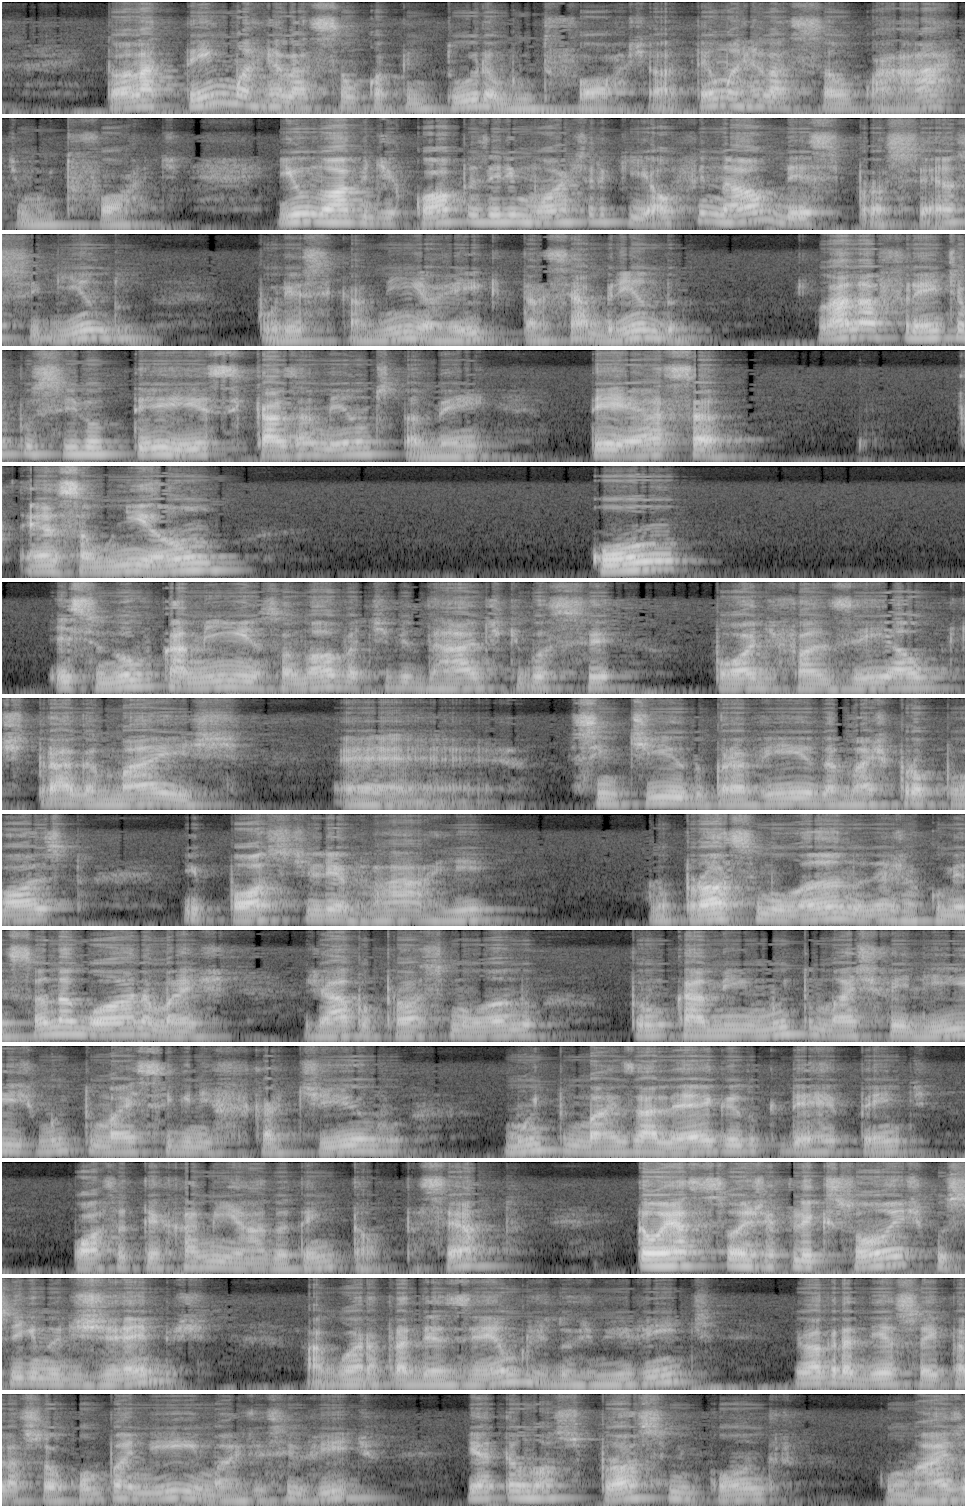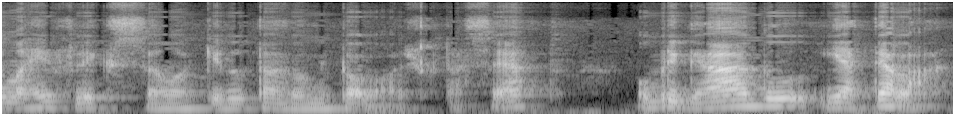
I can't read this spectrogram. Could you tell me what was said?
Então ela tem uma relação com a pintura muito forte, ela tem uma relação com a arte muito forte. E o nove de copas ele mostra que ao final desse processo, seguindo por esse caminho aí que está se abrindo, lá na frente é possível ter esse casamento também, ter essa, essa união com esse novo caminho, essa nova atividade que você pode fazer algo que te traga mais é, sentido para a vida, mais propósito e possa te levar aí no próximo ano, né, já começando agora, mas já para o próximo ano, para um caminho muito mais feliz, muito mais significativo, muito mais alegre do que de repente possa ter caminhado até então, tá certo? Então essas são as reflexões para o signo de Gêmeos, agora para dezembro de 2020. Eu agradeço aí pela sua companhia em mais esse vídeo e até o nosso próximo encontro com mais uma reflexão aqui do tarô mitológico, tá certo? Obrigado e até lá!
